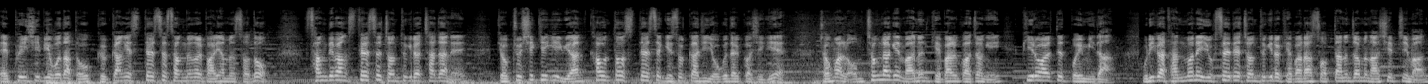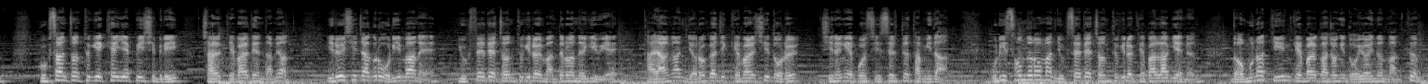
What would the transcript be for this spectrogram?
F-22보다 더욱 극강의 스텔스 성능을 발휘하면서도 상대방 스텔스 전투기를 찾아내 격추시키기 위한 counter stealth 기술까지 요구될 것이기에 정말 엄청나게 많은 개발 과정이 필요할 듯 보입니다. 우리가 단번에 6세대 전투기를 개발할 수 없다는 점은 아쉽지만 국산 전투기 KF-21이 잘 개발된다면 이를 시작으로 우리만의 6세대 전투기를 만들어내기 위해 다양한 여러 가지 개발 시도를 진행해 볼 수 있을 듯 합니다. 우리 손으로만 6세대 전투기를 개발하기에는 너무나 긴 개발 과정이 놓여 있는 만큼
